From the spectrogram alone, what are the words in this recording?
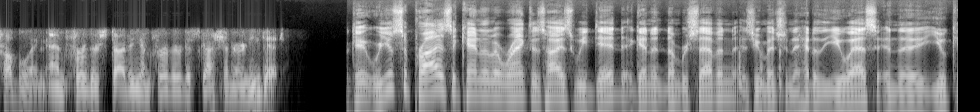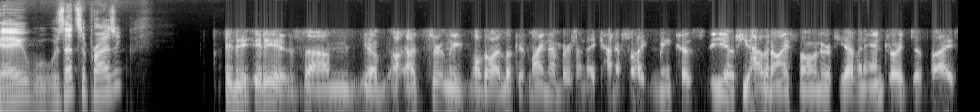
troubling, and further study and further discussion are needed. Okay, were you surprised that Canada ranked as high as we did? Again, at number seven, as you mentioned, ahead of the U.S. and the UK. Was that surprising? It, it is. Um, you know, I, I certainly, although I look at my numbers and they kind of frighten me because you know, if you have an iPhone or if you have an Android device,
